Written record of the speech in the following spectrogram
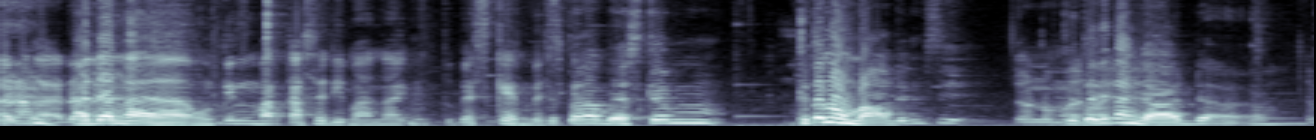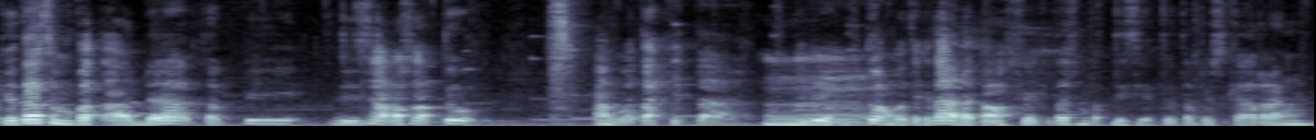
ada nggak? Ada nggak mungkin markasnya di mana gitu? Base camp, base kita camp. base camp kita nomaden sih. Oh, nomaden. Kita kita nggak ada. Kita sempat ada tapi di salah satu anggota kita. Jadi waktu itu anggota kita ada kafe, kita sempat di situ tapi sekarang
